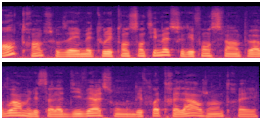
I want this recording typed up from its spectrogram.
entre, hein, parce que vous allez mettre tous les 30 cm, parce que des fois on se fait un peu avoir, mais les salades d'hiver sont des fois très larges, hein, très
